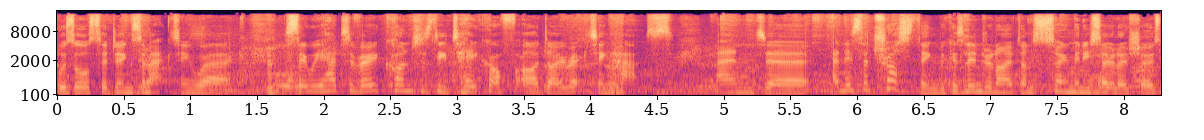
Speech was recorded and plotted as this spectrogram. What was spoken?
was also doing some acting work. So we had to very consciously take off our directing hats, and uh, and it's a trust thing because Linda and I have done so many solo shows.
